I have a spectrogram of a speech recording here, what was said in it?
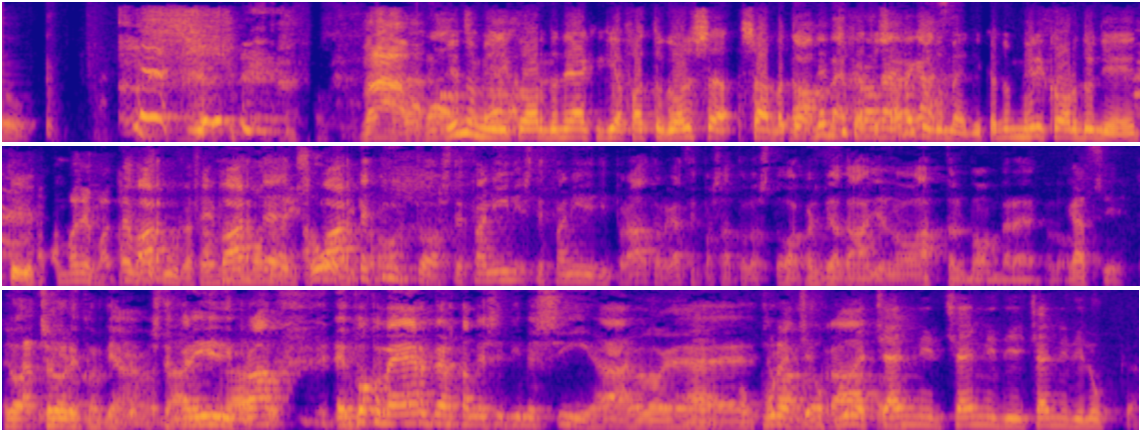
oh, Bravo. No, Io non mi ricordo neanche chi ha fatto gol sa- sabato. No, Abbiamo vabbè, giocato sabato ragazzi... o domenica, non mi ricordo niente. a parte, a parte, a parte tutto, Stefanini, Stefanini, di Prato, ragazzi, è passato la storia. Quasi via darglielo atto al bomber. Eh. Ragazzi, ce lo, ce lo ricordiamo. Stefanini di Prato è un po' come Herbert di Messina, eh, oppure, oppure cenni, cenni, di, cenni di Luca.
